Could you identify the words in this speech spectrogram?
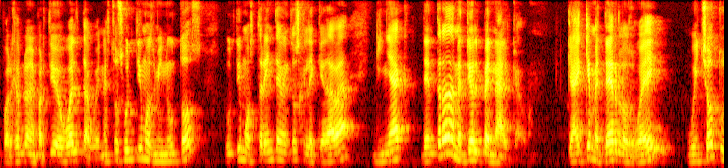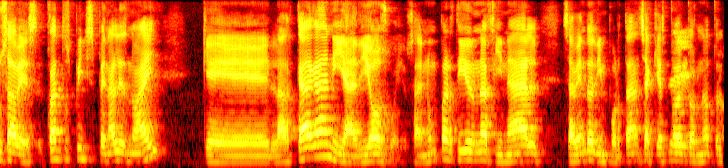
por ejemplo, en el partido de vuelta, güey. En estos últimos minutos, últimos 30 minutos que le quedaba, Guiñac de entrada metió el penal, cabrón. Que hay que meterlos, güey. Huicho, tú sabes cuántos pinches penales no hay que la cagan y adiós, güey. O sea, en un partido, en una final, sabiendo la importancia que es todo el torneo, tú lo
